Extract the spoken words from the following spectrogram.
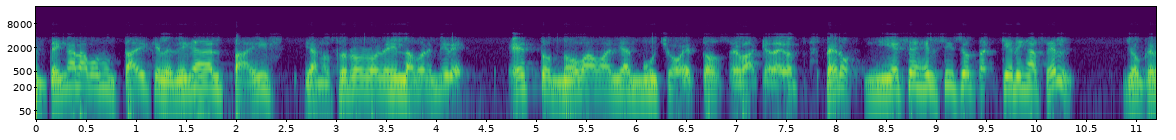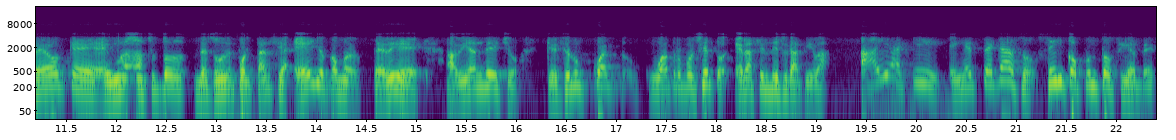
y tengan la voluntad y que le digan al país y a nosotros los legisladores, mire, esto no va a variar mucho, esto se va a quedar. Pero ni ese ejercicio quieren hacer. Yo creo que es un asunto de suma importancia. Ellos, como te dije, habían dicho que ser un 4%, 4% era significativa. Hay aquí, en este caso, 5.7.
